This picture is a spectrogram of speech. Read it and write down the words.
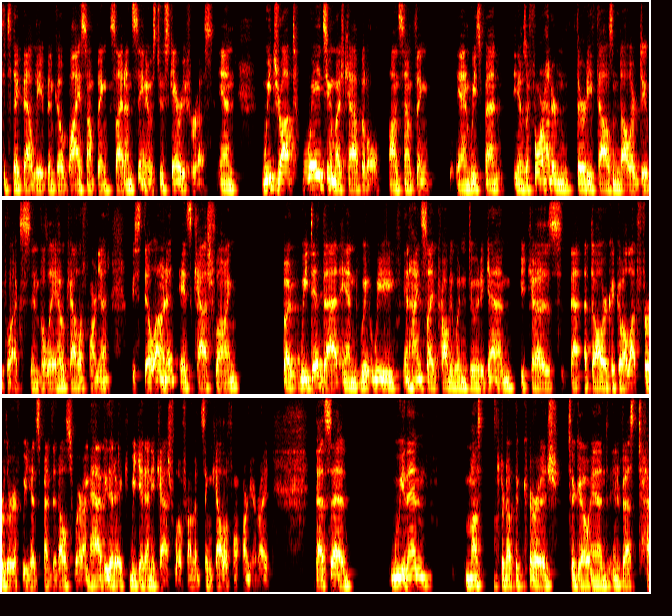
to take that leap and go buy something sight unseen. It was too scary for us. And we dropped way too much capital on something. And we spent, it was a $430,000 duplex in Vallejo, California. We still own it, it's cash flowing but we did that and we, we, in hindsight probably wouldn't do it again because that dollar could go a lot further if we had spent it elsewhere i'm happy that it, we get any cash flow from it it's in california right that said we then mustered up the courage to go and invest t-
